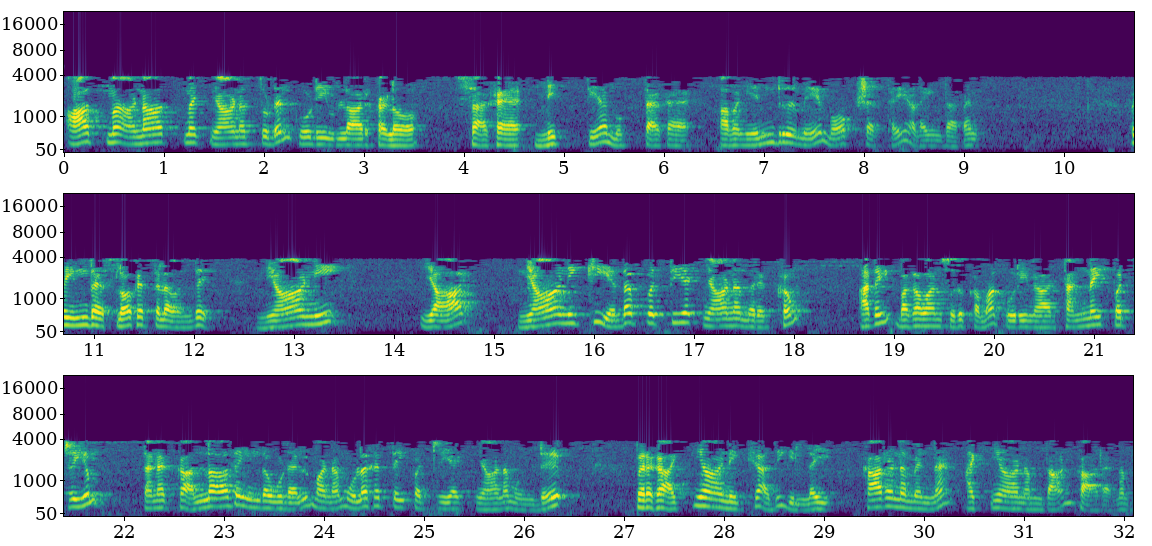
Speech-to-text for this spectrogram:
ஆத்ம அனாத்ம ஞானத்துடன் கூடியுள்ளார்களோ சக நித்திய முக்தக அவன் என்றுமே மோட்சத்தை அடைந்தவன். இப்ப இந்த ஸ்லோகத்துல வந்து ஞானி யார் ஞானிக்கு எதை பற்றிய ஞானம் இருக்கும் அதை பகவான் சுருக்கமா கூறினார். தன்னை பற்றியும் தனக்கு அல்லாத இந்த உடல் மனம் உலகத்தை பற்றிய ஞானம் உண்டு. பிறகு அஜானிக்கு அது இல்லை. காரணம் என்ன? அஜானம் தான் காரணம்.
